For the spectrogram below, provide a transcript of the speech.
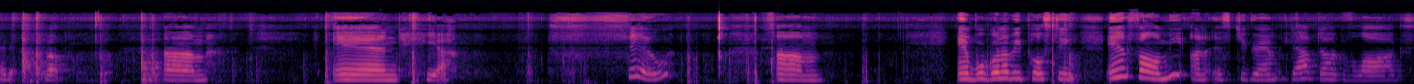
Okay, well. Um and yeah. So um and we're gonna be posting and follow me on Instagram, Dab Dog Vlogs.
